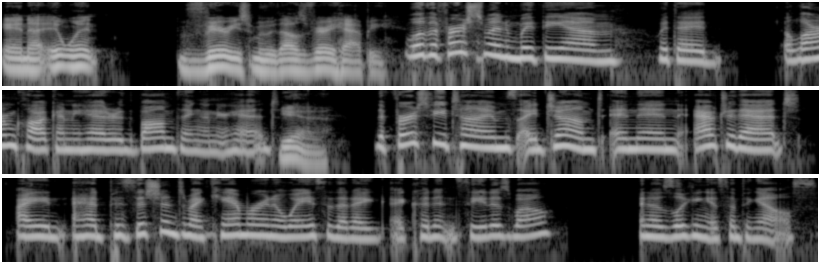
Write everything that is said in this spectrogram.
and uh, it went very smooth. I was very happy. Well, the first one with the um with the alarm clock on your head or the bomb thing on your head. Yeah. The first few times I jumped, and then after that, I had positioned my camera in a way so that I, I couldn't see it as well. And I was looking at something else.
